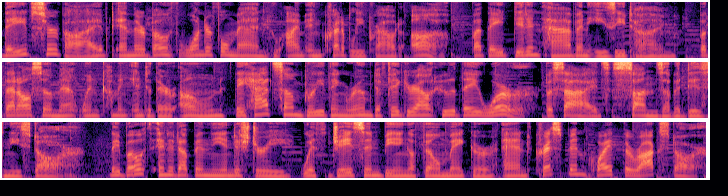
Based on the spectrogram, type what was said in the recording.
They've survived, and they're both wonderful men who I'm incredibly proud of, but they didn't have an easy time. But that also meant when coming into their own, they had some breathing room to figure out who they were, besides sons of a Disney star. They both ended up in the industry, with Jason being a filmmaker and Crispin quite the rock star.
